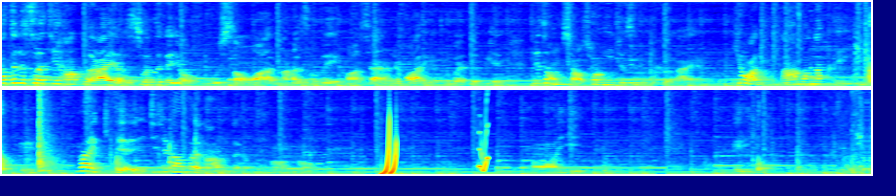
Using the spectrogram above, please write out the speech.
它这个设计好可爱哦，是说这个有扶手啊，然后它就从这里滑下来，然后就画了一个图在这边，就这种小創意就是很可愛。今日は並ばなくていい。前来て1時間ぐらい並んだよね。なんだかわいい。えい。よいしょ。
